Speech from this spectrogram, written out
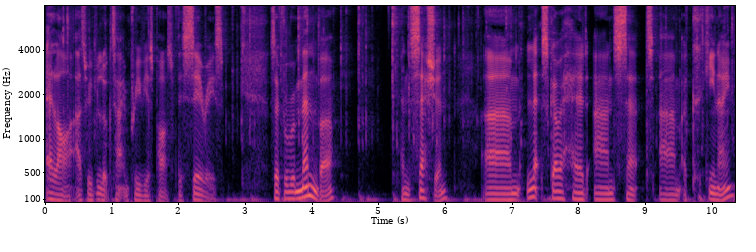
LR, as we've looked at in previous parts of this series. So for remember and session, um, let's go ahead and set um, a cookie name.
